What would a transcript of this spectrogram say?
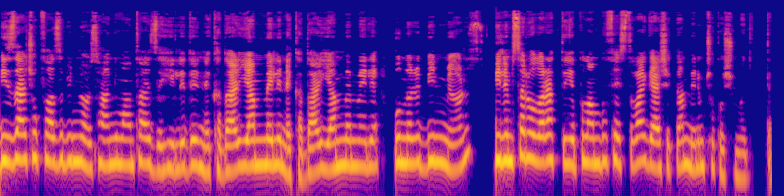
bizler çok fazla bilmiyoruz hangi mantar zehirlidir, ne kadar yenmeli, ne kadar yenmemeli bunları bilmiyoruz. Bilimsel olarak da yapılan bu festival gerçekten benim çok hoşuma gitti.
